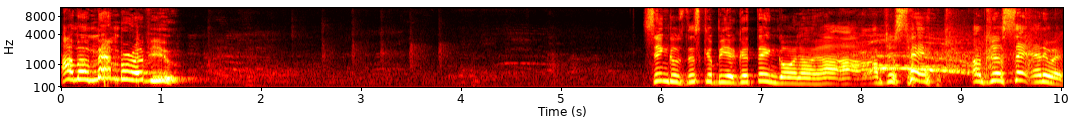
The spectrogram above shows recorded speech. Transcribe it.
I'm a member of you. Singles, this could be a good thing going on. I, am just saying. I'm just saying. Anyway,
